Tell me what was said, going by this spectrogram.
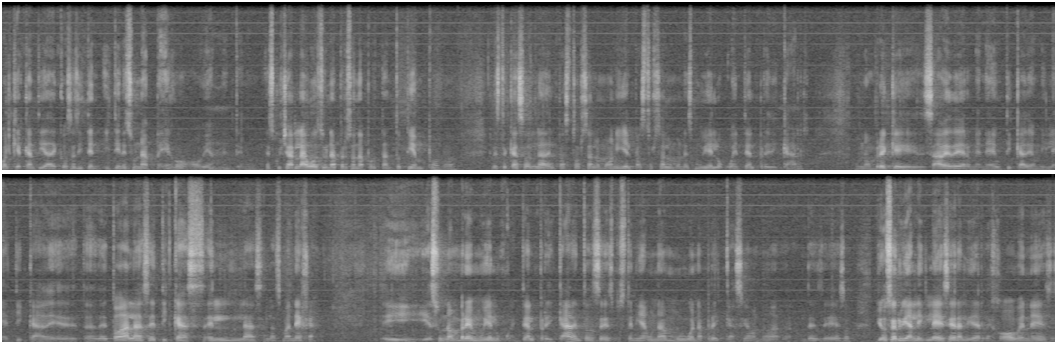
cualquier cantidad de cosas y, ten- y tienes un apego, obviamente. ¿no? Escuchar la voz de una persona por tanto tiempo, ¿no? en este caso la del pastor Salomón, y el pastor Salomón es muy elocuente al predicar. Un hombre que sabe de hermenéutica, de homilética, de, de, todas las éticas, él las, las maneja. Y es un hombre muy elocuente al predicar, entonces pues tenía una muy buena predicación desde eso. Yo servía en la iglesia, era líder de jóvenes,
